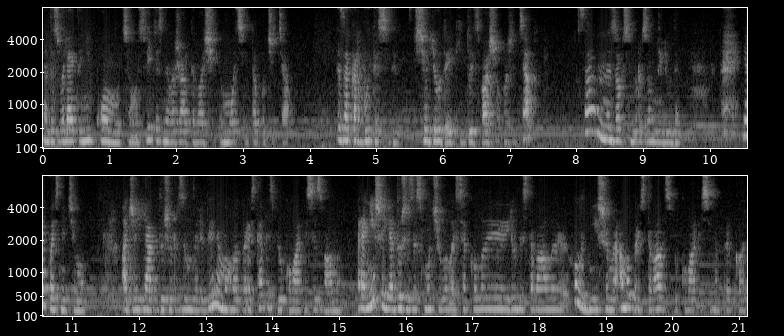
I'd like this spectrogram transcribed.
Не дозволяйте нікому у цьому світі зневажати ваші емоції та почуття. Закарбуйте собі, що люди, які йдуть з вашого життя, це не зовсім розумні люди. Я поясню чому. Адже як дуже розумна людина могла перестати спілкуватися з вами. Раніше я дуже засмучувалася, коли люди ставали холоднішими або переставали спілкуватися, наприклад.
